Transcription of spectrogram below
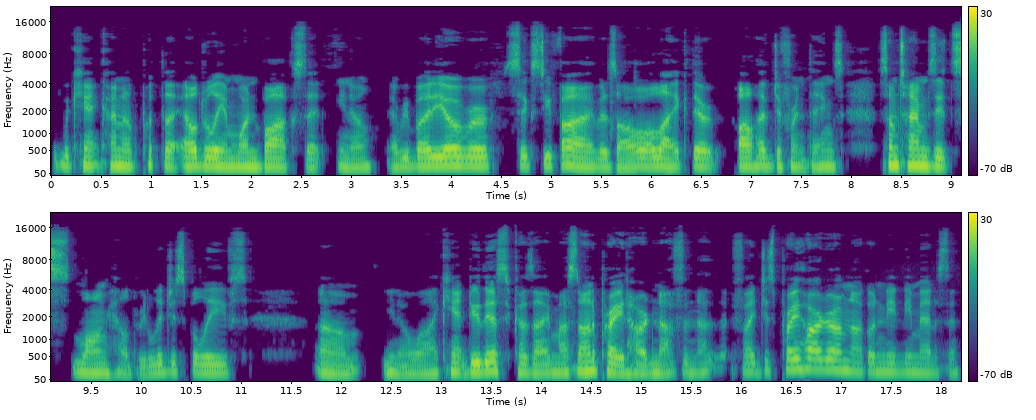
we can't kind of put the elderly in one box that, you know, everybody over 65 is all alike. They all have different things. Sometimes it's long held religious beliefs. Um, you know, well, I can't do this because I must not have prayed hard enough. And if I just pray harder, I'm not going to need any medicine.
